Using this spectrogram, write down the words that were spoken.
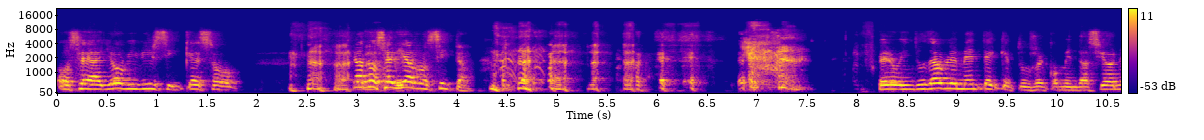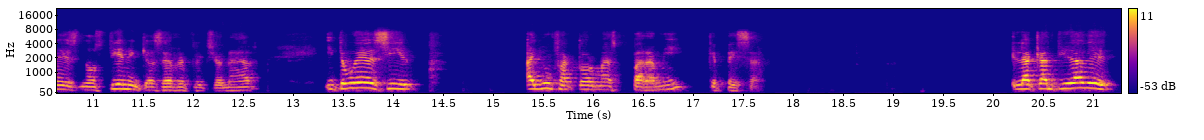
O sea, yo vivir sin queso ya no sería Rosita. Pero indudablemente que tus recomendaciones nos tienen que hacer reflexionar. Y te voy a decir, hay un factor más para mí que pesa la cantidad de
